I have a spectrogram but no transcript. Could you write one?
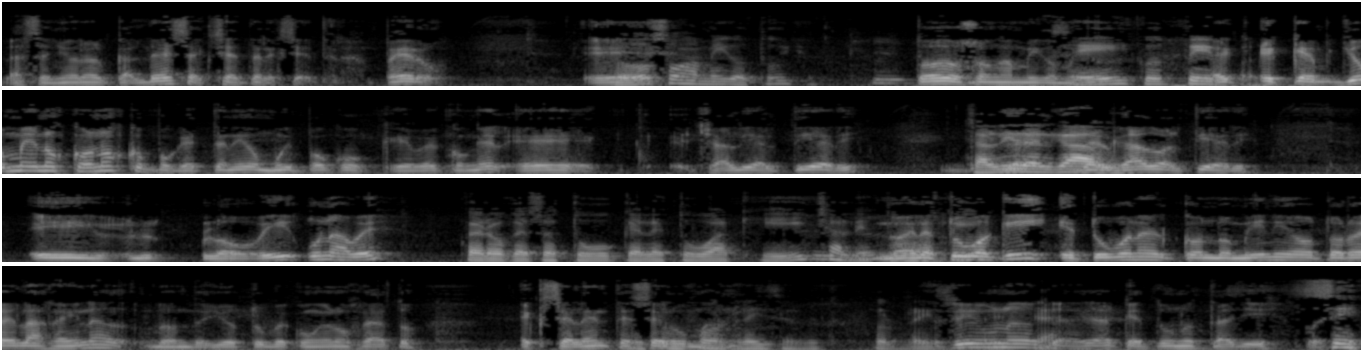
la señora alcaldesa, etcétera, etcétera. Pero... Eh, todos son amigos tuyos. Todos son amigos míos. El, que yo menos conozco, porque he tenido muy poco que ver con él, es Charlie Altieri. Charlie Delgado. Delgado Altieri. Y lo vi una vez. Pero que eso estuvo, que él estuvo aquí, Charlie. no, él estuvo aquí, estuvo en el condominio Torre de la Reina, donde yo estuve con él un rato excelente ser humano. sí, uno, ya. que tú no estás allí. Pues. Sí.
